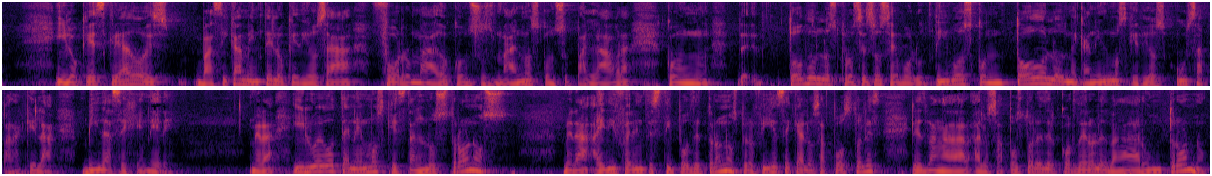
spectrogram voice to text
Y lo que es creado es básicamente lo que Dios ha formado con sus manos, con su palabra, con eh, todos los procesos evolutivos, con todos los mecanismos que Dios usa para que la vida se genere. ¿verdad? Y luego tenemos que están los tronos. ¿verdad? Hay diferentes tipos de tronos, pero fíjese que a los apóstoles les van a dar, a los apóstoles del Cordero les van a dar un trono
